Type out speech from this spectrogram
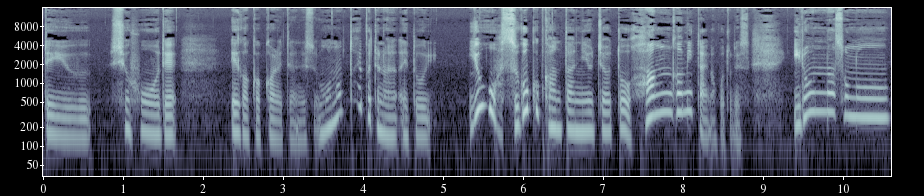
ていう手法で絵が描かれてるんです。モノタイプっていうのは、えっと、要はすごく簡単に言っちゃうと版画みたいなことです。いろんなその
